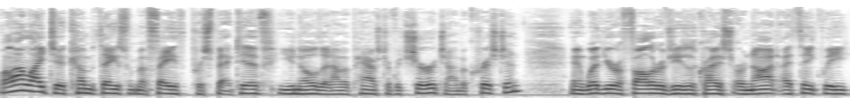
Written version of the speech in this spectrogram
Well, I like to come at things from a faith perspective. You know that I'm a pastor of a church, I'm a Christian, and whether you're a follower of Jesus Christ or not, I think we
